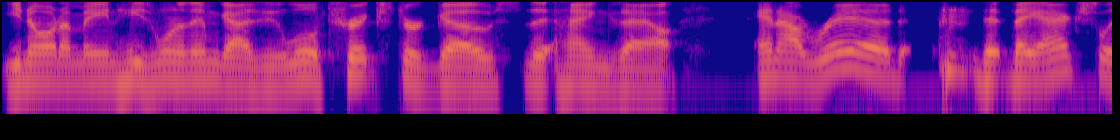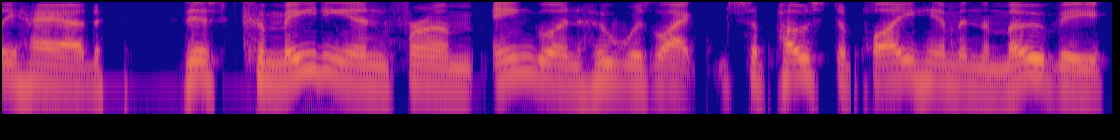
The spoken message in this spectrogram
You know what I mean? He's one of them guys. He's a little trickster ghost that hangs out. And I read that they actually had this comedian from England who was like supposed to play him in the movie,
